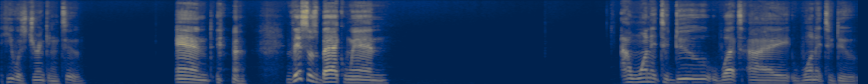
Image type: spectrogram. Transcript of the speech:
He was drinking too. And this was back when I wanted to do what I wanted to do,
